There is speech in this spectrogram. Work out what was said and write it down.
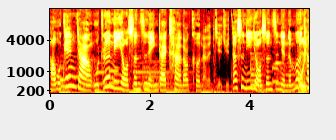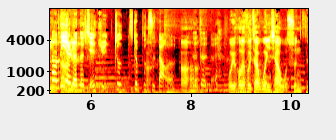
好，我跟你讲，我觉得你有生之年应该看得到柯南的结局，但是你有生之年能不能看到猎人的结局，就就不知道了。嗯，对对对。我以后会再问一下我孙子，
